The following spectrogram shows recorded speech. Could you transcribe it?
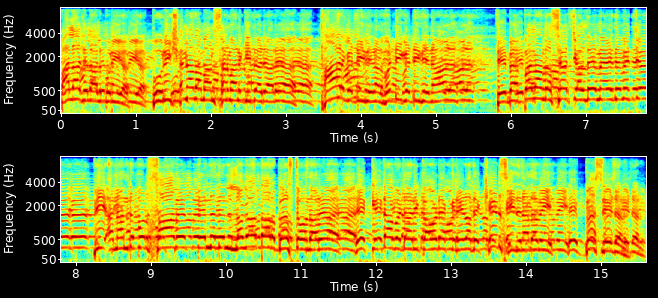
ਪਾਲਾ ਜਲਾਲਪੁਰੀਆ ਪੂਰੀ ਛੰਨਾ ਦਾ ਮਾਨ ਸਨਮਾਨ ਕੀਤਾ ਜਾ ਰਿਹਾ ਹੈ। ਥਾਰ ਗੱਡੀ ਦੇ ਨਾਲ, ਵੱਡੀ ਗੱਡੀ ਦੇ ਨਾਲ। ਤੇ ਮੈਂ ਪਹਿਲਾਂ ਦੱਸਿਆ, ਚੱਲਦੇ ਮੈਚ ਦੇ ਵਿੱਚ ਵੀ ਅਨੰਦਪੁਰ ਸਾਹਿਬ ਇਹ ਤਿੰਨ ਦਿਨ ਲਗਾਤਾਰ ਬੈਸਟ ਆਉਂਦਾ ਰਿਹਾ ਹੈ। ਇਹ ਕਿੰਨਾ ਵੱਡਾ ਰਿਕਾਰਡ ਹੈ, ਕੈਨੇਡਾ ਦੇ ਖੇਡ ਸੀਜ਼ਨਾਂ ਦਾ ਵੀ ਇਹ ਬੈਸਟ ਰੇਡਰ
